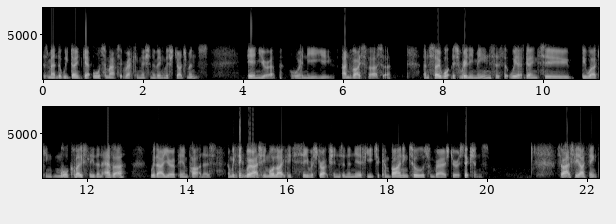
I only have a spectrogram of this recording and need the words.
has meant that we don't get automatic recognition of English judgments in Europe or in the EU, and vice versa. And so, what this really means is that we are going to be working more closely than ever with our European partners. And we think we're actually more likely to see restructurings in the near future combining tools from various jurisdictions. So, actually, I think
